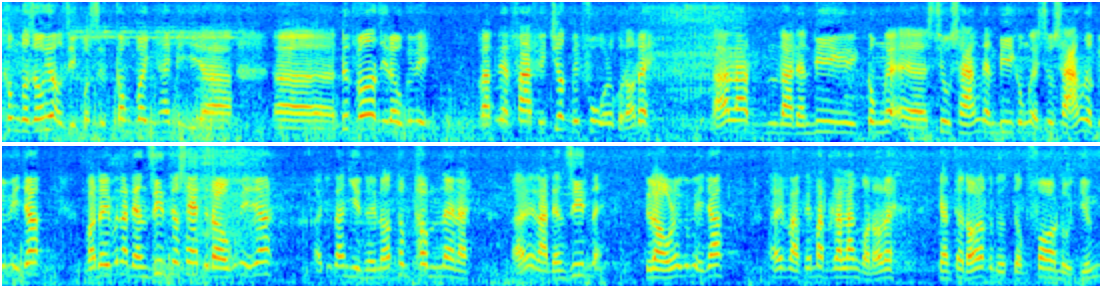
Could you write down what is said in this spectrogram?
Không có dấu hiệu gì của sự cong vênh hay bị à, à, đứt vỡ gì đâu quý vị. Và cái đèn pha phía trước bên phụ của nó đây đó là, là đèn bi công nghệ siêu sáng đèn bi công nghệ siêu sáng rồi quý vị nhá. Và đây vẫn là đèn zin theo xe từ đầu quý vị nhá. Đấy, chúng ta nhìn thấy nó thâm thâm này này. Đấy là đèn zin đấy từ đầu đấy quý vị nhá. Đấy và cái mặt ga lăng của nó đây. Kèm theo đó là cái biểu tượng Ford nổi tiếng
